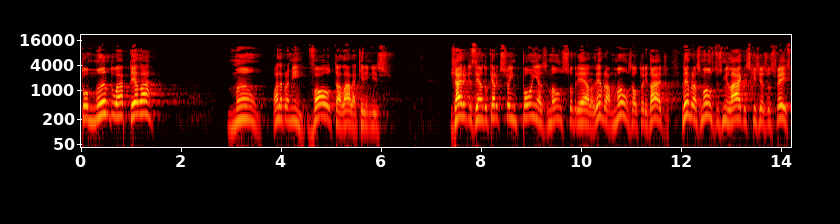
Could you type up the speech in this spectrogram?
tomando-a pela mão, olha para mim, volta lá naquele início. Jairo dizendo: Quero que o Senhor imponha as mãos sobre ela. Lembra mãos, autoridade? Lembra as mãos dos milagres que Jesus fez?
